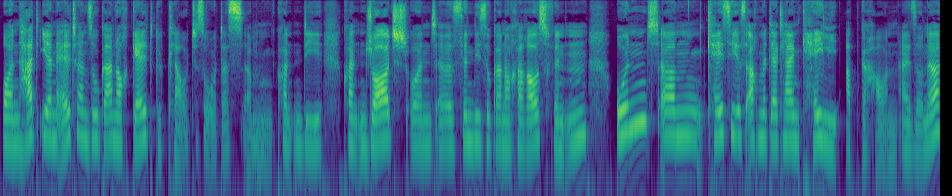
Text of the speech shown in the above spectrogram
und hat ihren Eltern sogar noch Geld geklaut. So, das ähm, konnten die, konnten George und äh, Cindy sogar noch herausfinden. Und ähm, Casey ist auch mit der kleinen Kaylee abgehauen. Also, ne,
